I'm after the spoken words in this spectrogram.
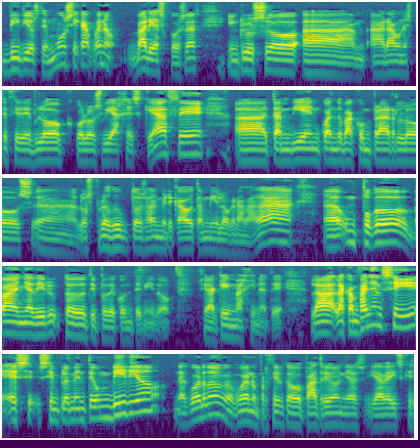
vídeos de música, bueno, varias cosas. Incluso hará una especie de blog con los viajes que hace, también cuando va a comprar los, los productos al mercado también lo grabará, un poco va a añadir todo tipo de contenido. O sea que imagínate. La, campaña en sí es simplemente un vídeo, ¿de acuerdo? Bueno, por cierto, Patreon ya, veis que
